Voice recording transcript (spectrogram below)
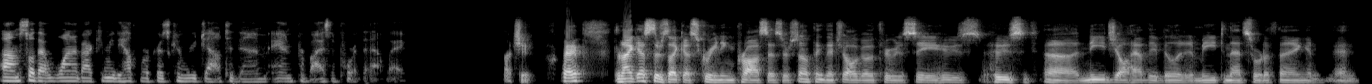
um, so that one of our community health workers can reach out to them and provide support that way Gotcha. Okay. And I guess there's like a screening process or something that y'all go through to see whose whose uh, needs y'all have the ability to meet and that sort of thing. And and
